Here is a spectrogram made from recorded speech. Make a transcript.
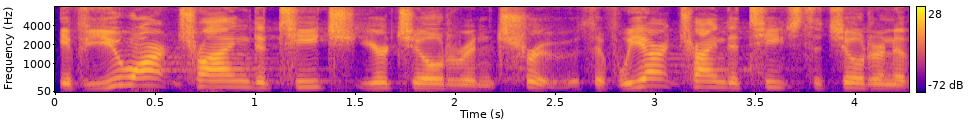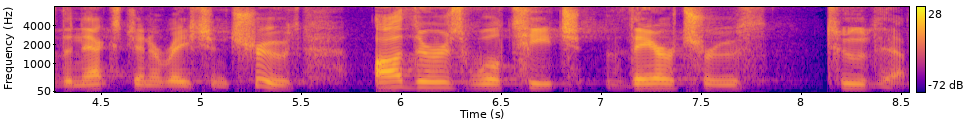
If you aren't trying to teach your children truth, if we aren't trying to teach the children of the next generation truth, others will teach their truth to them.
